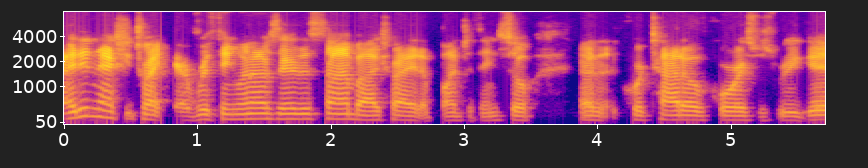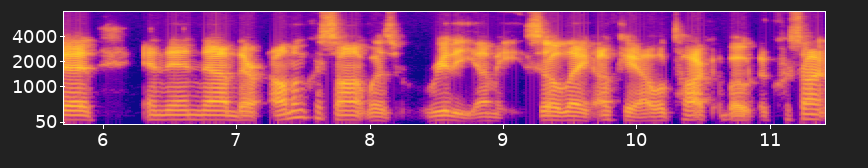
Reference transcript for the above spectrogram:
I, didn't actually try everything when I was there this time, but I tried a bunch of things. So uh, cortado, of course, was really good, and then um, their almond croissant was really yummy. So like, okay, I will talk about a croissant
